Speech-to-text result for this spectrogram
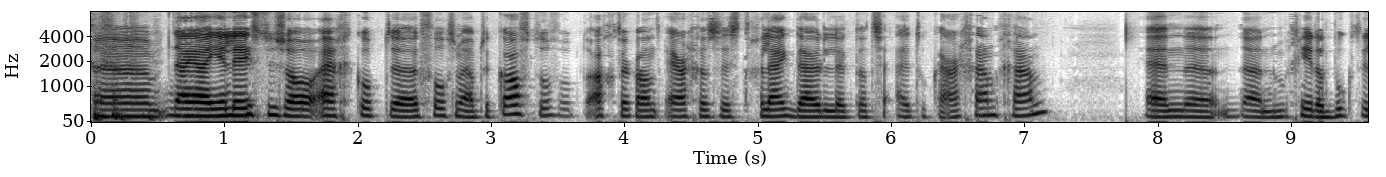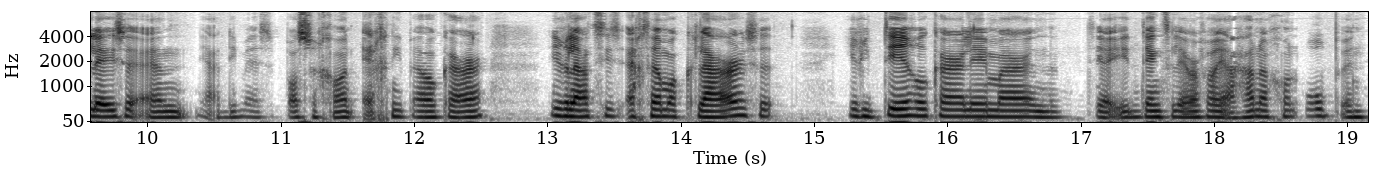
Ehm, nou ja, je leest dus al eigenlijk op de, volgens mij op de kaft of op de achterkant ergens is het gelijk duidelijk dat ze uit elkaar gaan gaan. En nou, dan begin je dat boek te lezen en ja, die mensen passen gewoon echt niet bij elkaar. Die relatie is echt helemaal klaar. Ze irriteren elkaar alleen maar. En het- ja, je denkt alleen maar van, ja, hou nou gewoon op. En,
